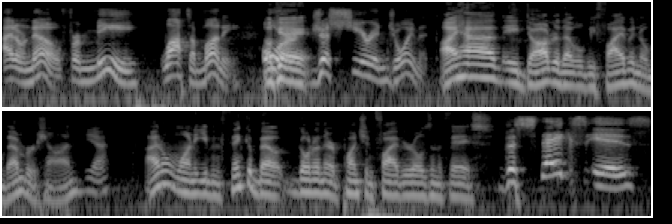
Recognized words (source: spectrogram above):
I don't know. For me, lots of money or Okay. just sheer enjoyment. I have a daughter that will be five in November, Sean. Yeah. I don't want to even think about going in there punching five year olds in the face. The stakes is.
